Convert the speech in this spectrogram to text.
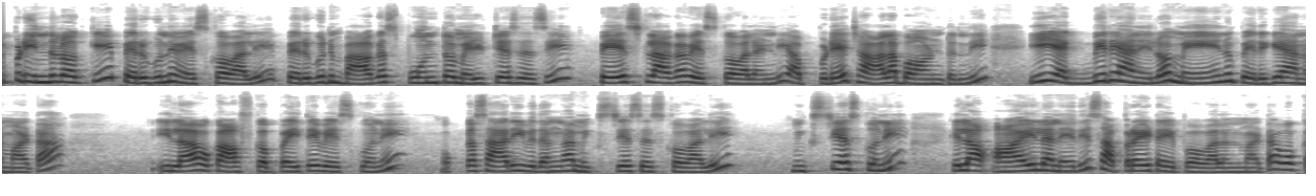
ఇప్పుడు ఇందులోకి పెరుగుని వేసుకోవాలి. పెరుగుని బాగా స్పూన్తో మెల్ట్ చేసేసి పేస్ట్ లాగా వేసుకోవాలండి. అప్పుడే చాలా బాగుంటుంది. ఈ ఎగ్ బిర్యానీలో మెయిన్ పెరిగే అనమాట. ఇలా ఒక హాఫ్ కప్ అయితే వేసుకొని ఒక్కసారి ఈ విధంగా మిక్స్ చేసేసుకోవాలి. మిక్స్ చేసుకుని ఇలా ఆయిల్ అనేది సపరేట్ అయిపోవాలన్నమాట. ఒక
